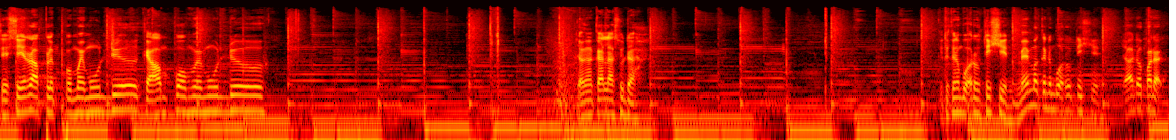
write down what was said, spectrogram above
Sesera pemain muda Kampung pemain muda. Jangan kalah sudah Kita kena buat rotation Memang kena buat rotation Jangan ada padat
